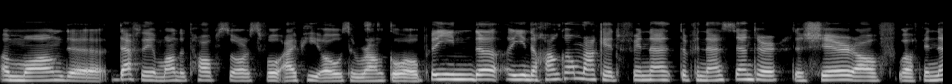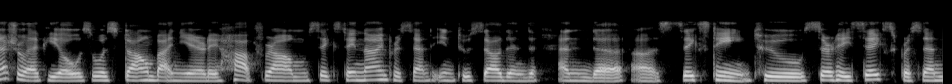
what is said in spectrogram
among the definitely among the top source for IPOs around globe. But in the in the Hong Kong market, finance the finance center, the share of uh, financial IPOs was down by nearly half from 69% in 2016 to 36%.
